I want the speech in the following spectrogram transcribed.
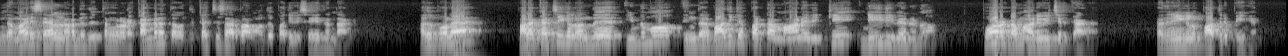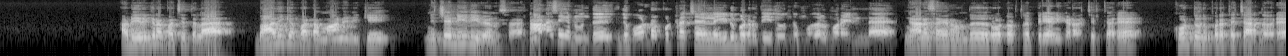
இந்த மாதிரி செயல் நடந்தது தங்களோட கண்டனத்தை வந்து கட்சி சார்பாக அவங்க வந்து பதிவு செய்திருந்தாங்க. அதுபோல பல கட்சிகள் வந்து இன்னமும் இந்த பாதிக்கப்பட்ட மாணவிக்கு நீதி வேணும்னு போராட்டமும் அறிவிச்சிருக்காங்க. அது நீங்களும் பார்த்துருப்பீங்க. அப்படி இருக்கிற பட்சத்துல பாதிக்கப்பட்ட மாணவிக்கு நிச்சயம் நீதி வேணும் சார். ஞானசேகரன் வந்து இது போன்ற குற்றச்செயல்ல ஈடுபடுறது இது வந்து முதல் முறை இல்ல. ஞானசேகரன் வந்து ரோட்டோரத்தில் பிரியாணி கடை வச்சிருக்காரு. கோட்டூர்புரத்தை சார்ந்தவர்.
